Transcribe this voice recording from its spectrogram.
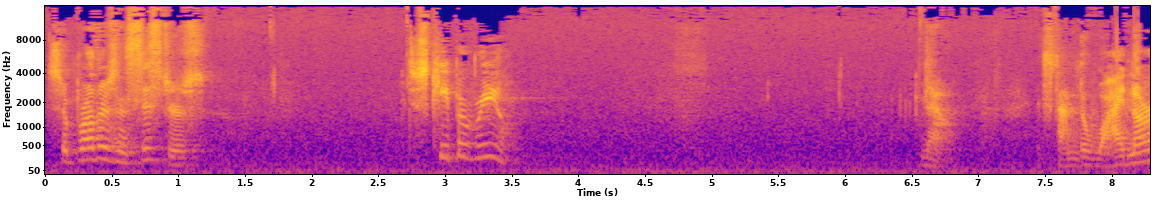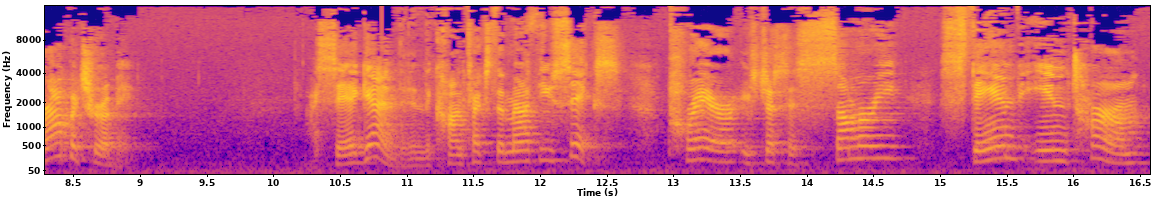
So, brothers and sisters, just keep it real. Now, it's time to widen our aperture a bit. I say again that in the context of Matthew 6, prayer is just a summary, stand in term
